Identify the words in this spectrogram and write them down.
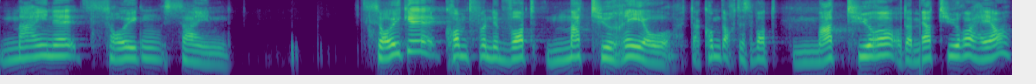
meine Zeugen sein. Zeuge kommt von dem Wort Martyreo. Da kommt auch das Wort Martyrer oder Märtyrer her.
